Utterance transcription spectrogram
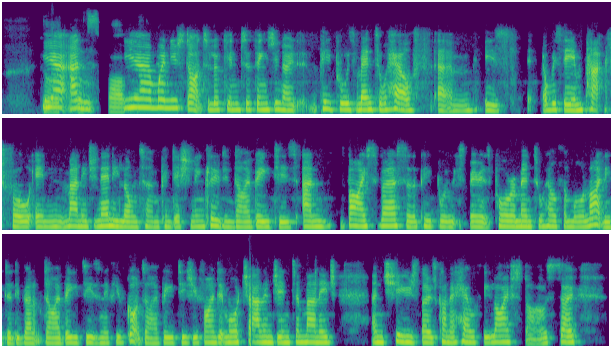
yeah and yeah and when you start to look into things you know people's mental health um, is obviously impactful in managing any long-term condition including diabetes and vice versa. The people who experience poorer mental health are more likely to develop diabetes and if you've got diabetes you find it more challenging to manage and choose those kind of healthy lifestyles. So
